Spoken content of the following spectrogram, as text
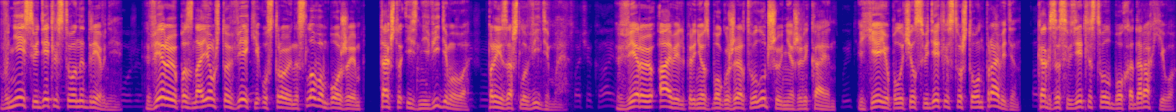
В ней свидетельствованы древние. Верою познаем, что веки устроены Словом Божиим, так что из невидимого произошло видимое. Верою Авель принес Богу жертву лучшую, нежели Каин. Ею получил свидетельство, что он праведен, как засвидетельствовал Бог о дарах его.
